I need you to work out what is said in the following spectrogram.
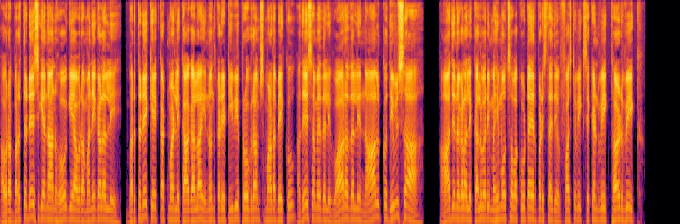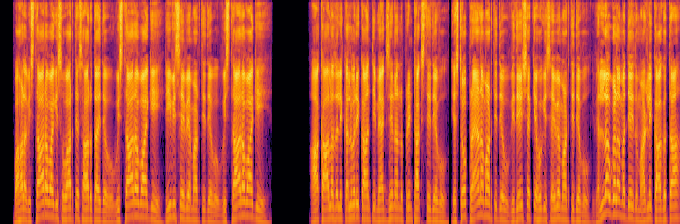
ಅವರ ಬರ್ತ್ಡೇಸ್ಗೆ ನಾನು ಹೋಗಿ ಅವರ ಮನೆಗಳಲ್ಲಿ ಬರ್ತ್ಡೇ ಕೇಕ್ ಕಟ್ ಮಾಡ್ಲಿಕ್ಕಾಗಲ್ಲ? ಇನ್ನೊಂದು ಕಡೆ ಟಿವಿ ಪ್ರೋಗ್ರಾಮ್ಸ್ ಮಾಡಬೇಕು? ಅದೇ ಸಮಯದಲ್ಲಿ ವಾರದಲ್ಲಿ ನಾಲ್ಕು ದಿವಸ ಆ ದಿನಗಳಲ್ಲಿ ಕಲ್ವರಿ ಮಹಿಮೋತ್ಸವ ಕೂಟ ಏರ್ಪಡಿಸ್ತಾ ಇದ್ದೇವೆ. First week, second week, third week. ಬಹಳ ವಿಸ್ತಾರವಾಗಿ ಸುವಾರ್ತೆ ಸಾರುತ್ತಾ ಇದ್ದೆವು. ವಿಸ್ತಾರವಾಗಿ ಟಿವಿ ಸೇವೆ ಮಾಡ್ತಿದ್ದೆವು. ವಿಸ್ತಾರವಾಗಿ ಆ ಕಾಲದಲ್ಲಿ ಕಲ್ವರಿ ಕಾಂತಿ ಮ್ಯಾಗಝೀನ್ ಅನ್ನು ಪ್ರಿಂಟ್ ಹಾಕ್ಸ್ತಿದ್ದೆವು. ಎಷ್ಟೋ ಪ್ರಯಾಣ ಮಾಡ್ತಿದ್ದೆವು. ವಿದೇಶಕ್ಕೆ ಹೋಗಿ ಸೇವೆ ಮಾಡ್ತಿದ್ದೆವು. ಇವೆಲ್ಲವುಗಳ ಮಧ್ಯೆ ಇದು ಮಾಡ್ಲಿಕ್ಕಾಗುತ್ತಾ?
